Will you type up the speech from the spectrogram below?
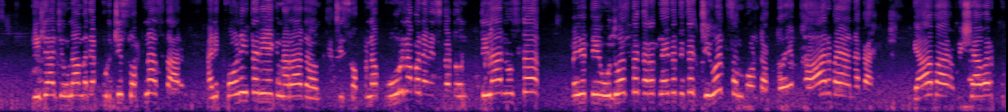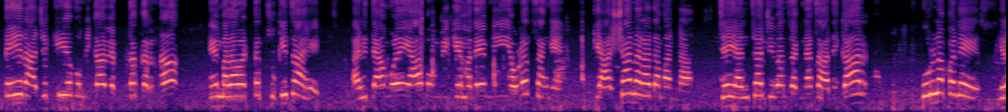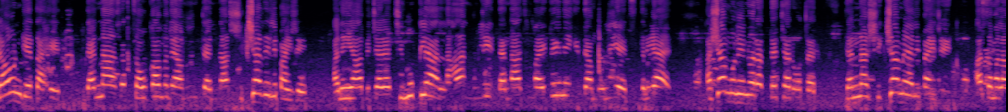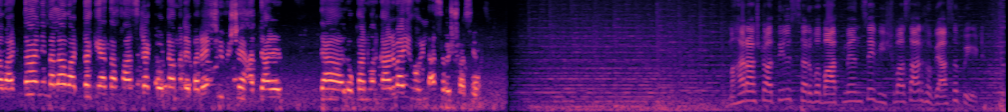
तिच्या जीवनामध्ये पुढची स्वप्न असतात आणि कोणीतरी एक नराधम तिची स्वप्न पूर्णपणे विस्कटून तिला नुसतं म्हणजे ती उद्ध्वस्त करत नाही तर तिचा जीवच संपवून टाकतो. हे फार भयानक आहे. या विषयावर कुठेही राजकीय भूमिका व्यक्त करणं हे मला वाटतं चुकीचं आहे. आणि त्यामुळे या भूमिकेमध्ये मी एवढंच सांगेन की अशा नराधमांना जे यांचा जीवन जगण्याचा अधिकार पूर्णपणे हिरावून घेत आहेत त्यांना असं चौकामध्ये आणून त्यांना शिक्षा दिली पाहिजे. आणि या बिचाऱ्या चिमुकल्या लहान मुली त्यांना अजून माहितीही नाही की त्या मुली आहेत स्त्रिया आहेत. अशा मुलींवर अत्याचार होत आहेत. त्यांना शिक्षा मिळाली पाहिजे असं मला वाटतं. आणि मला वाटतं की आता फास्ट ट्रॅक कोर्टामध्ये बरेचसे विषय हाताळेल त्या लोकांवर कारवाई होईल असा विश्वास आहे. महाराष्ट्रातील सर्व बातम्यांचे विश्वासार्ह व्यासपीठ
